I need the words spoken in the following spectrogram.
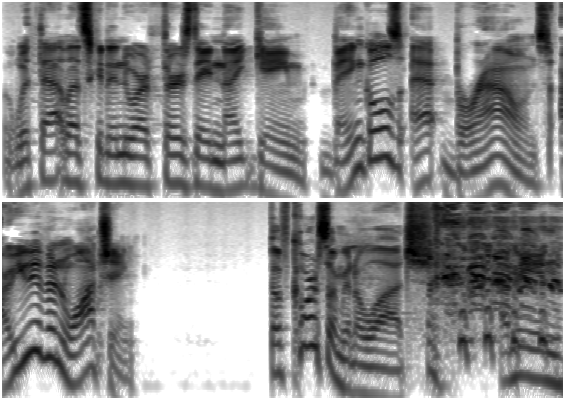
with that, let's get into our Thursday night game Bengals at Browns. Are you even watching? Of course, I'm going to watch. I mean,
